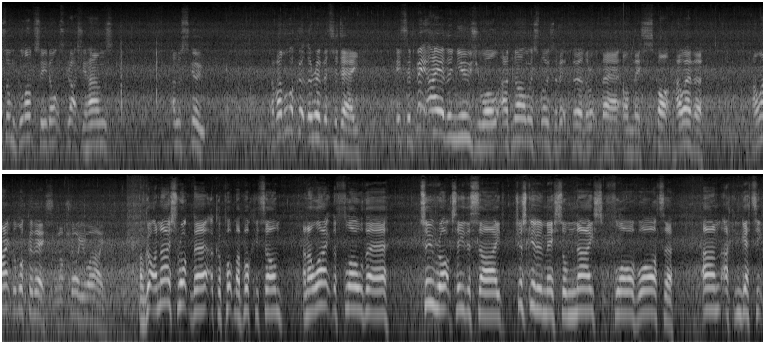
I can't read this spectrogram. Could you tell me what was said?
some gloves so you don't scratch your hands and a scoop. I've had a look at the river today. It's a bit higher than usual. I'd normally sluice a bit further up there on this spot. However, I like the look of this and I'll show you why. I've got a nice rock there I could put my bucket on and I like the flow there two rocks either side just giving me some nice flow of water and I can get it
